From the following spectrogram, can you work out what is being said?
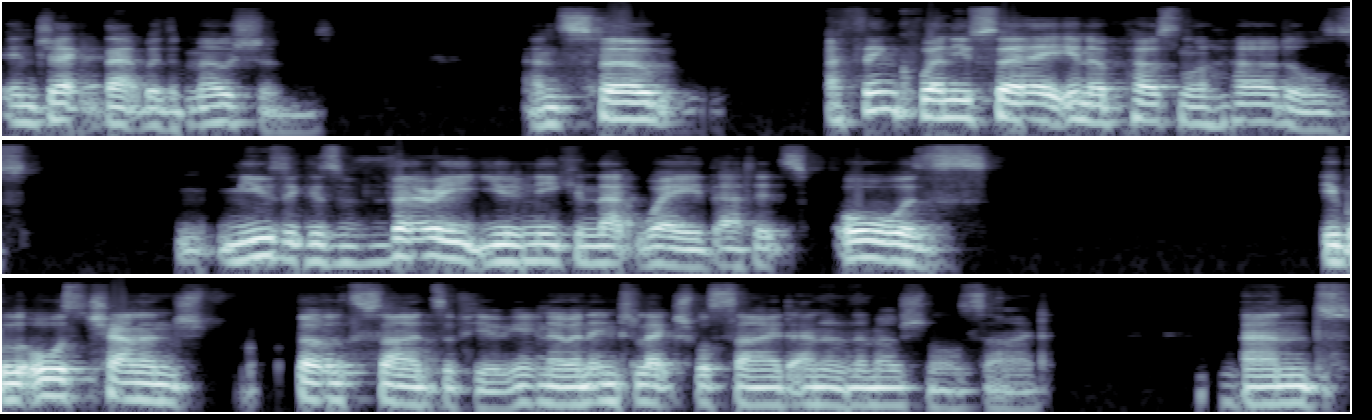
inject that with emotions. And so I think when you say, you know, personal hurdles, music is very unique in that way that it's always it will always challenge both sides of you, you know, an intellectual side and an emotional side. And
